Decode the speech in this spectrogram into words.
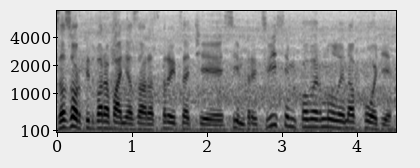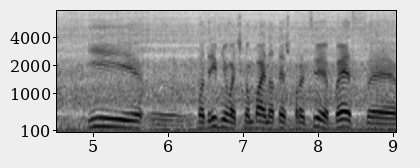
Зазор під барабання зараз 37-38 повернули на вході. І е, подрібнювач комбайна теж працює без е,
